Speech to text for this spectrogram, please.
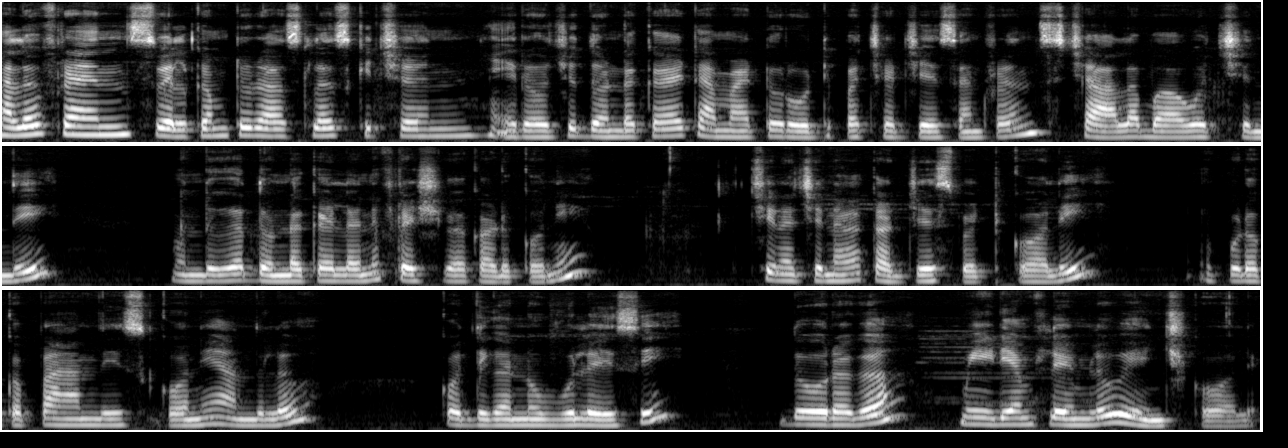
హలో ఫ్రెండ్స్ వెల్కమ్ టు రాస్లాస్ కిచెన్ ఈరోజు దొండకాయ టమాటో రోటి పచ్చడి చేశాను ఫ్రెండ్స్ చాలా బాగా వచ్చింది ముందుగా దొండకాయలని ఫ్రెష్గా కడుక్కొని చిన్న చిన్నగా కట్ చేసి పెట్టుకోవాలి. ఇప్పుడు ఒక ప్యాన్ తీసుకొని అందులో కొద్దిగా నువ్వులు వేసి దూరగా మీడియం ఫ్లేమ్లో వేయించుకోవాలి.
